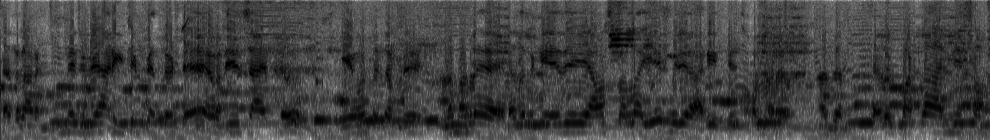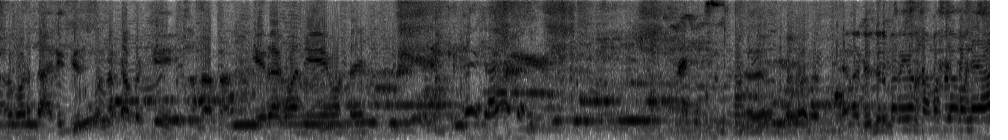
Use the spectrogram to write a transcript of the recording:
పెద్దలు అడగకుండా నువ్వే అడిగి చెప్పేస్తుంటే ఉదయం సాయంత్రం ఏముంటుంది అప్పుడు మళ్ళీ పెద్దలకి ఏది అవసరం ఏది మీరు అడిగి తెలుసుకున్నారు? పెద్దల పట్ల అన్ని సంస్థలు కూడా అడిగి తెలుసుకున్నారు కాబట్టి ఏ రకమైన ఏముంటాయి నిధుల పరంగా సమస్యలు ఉన్నాయా?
